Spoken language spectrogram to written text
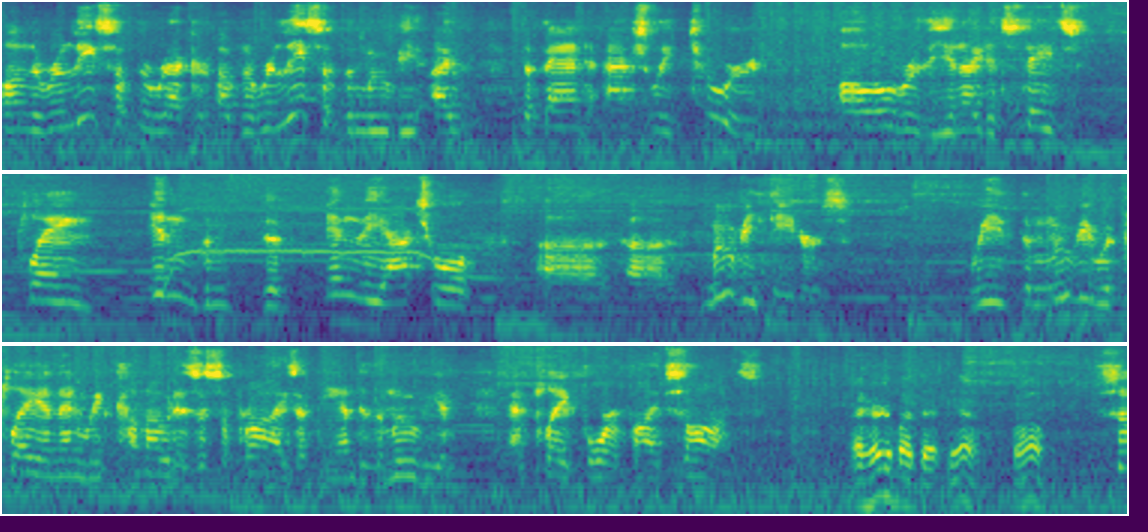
On the release of the record, of the release of the movie, I, the band actually toured all over the United States, playing in the, the in the actual uh, uh, movie theaters. We the movie would play, and then we'd come out as a surprise at the end of the movie and, and play four or five songs. I heard about that. Yeah. Wow. So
